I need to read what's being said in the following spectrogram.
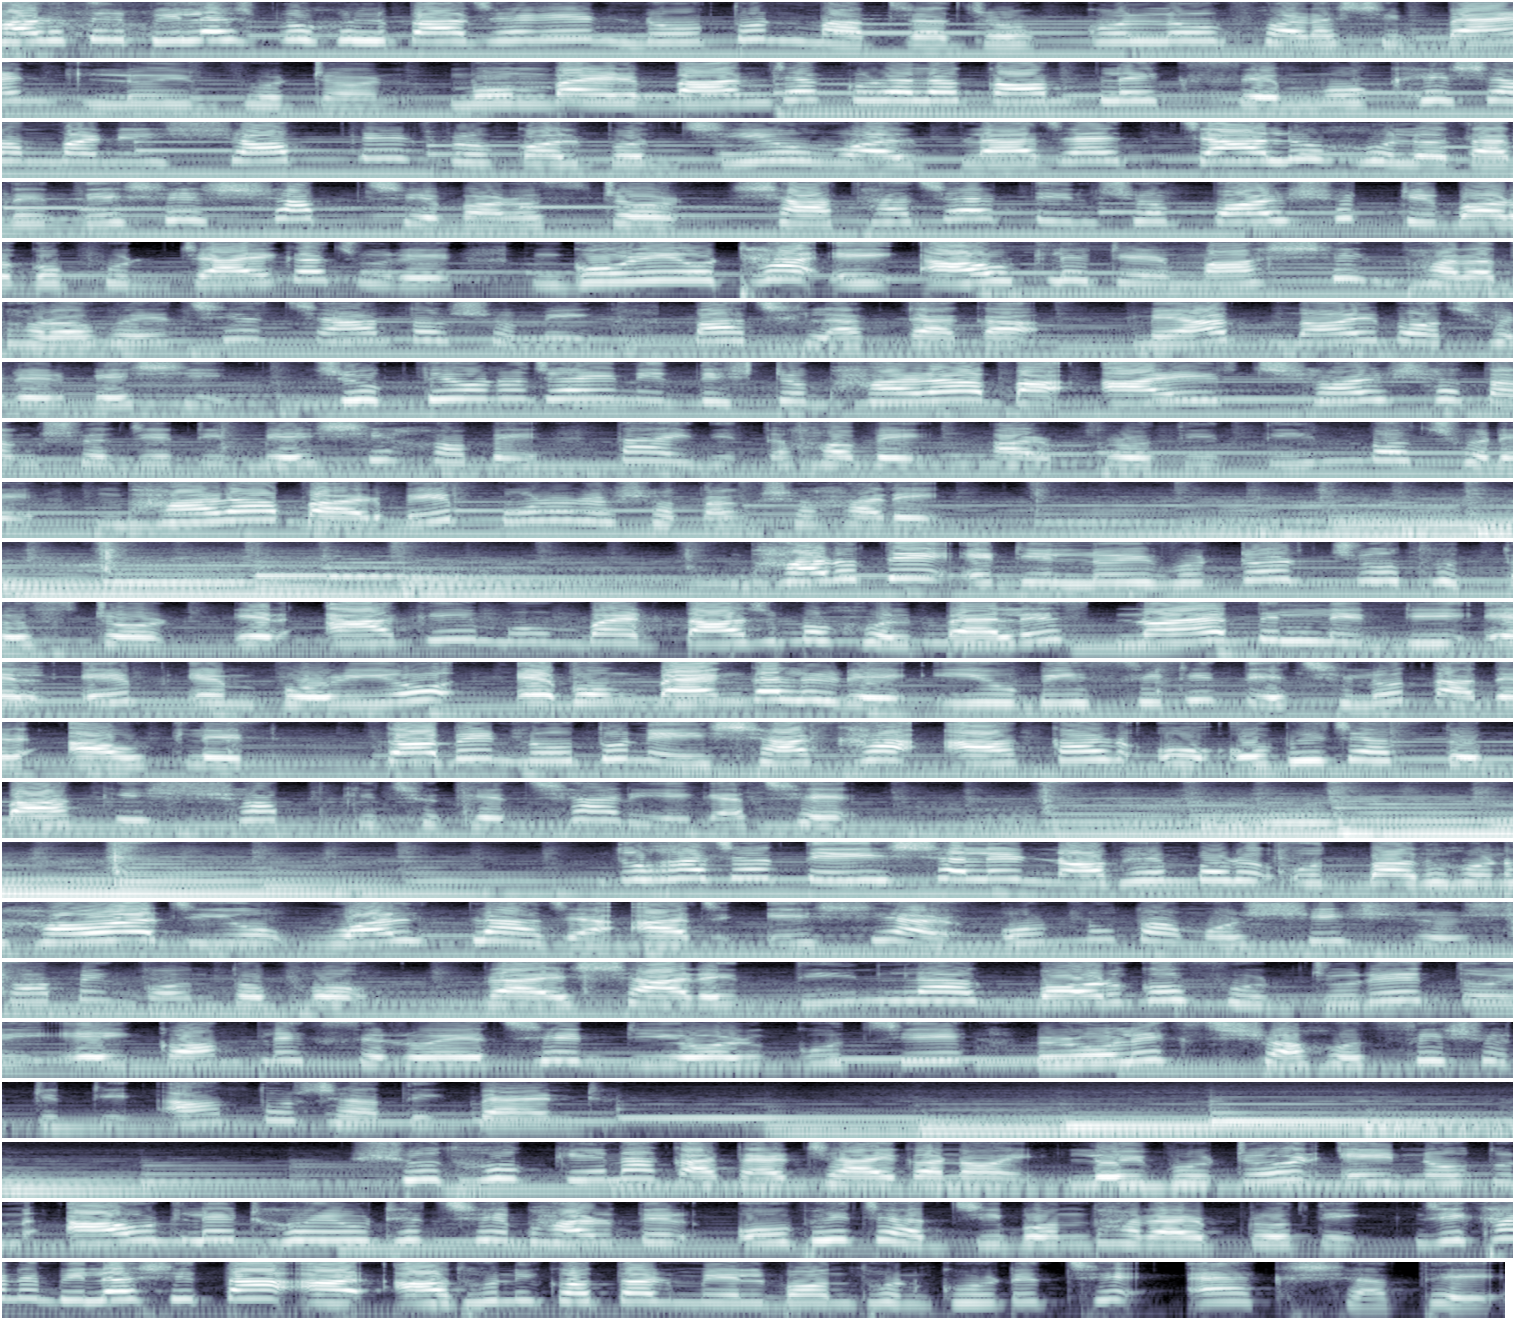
ভারতের বিলাসবহুল বাজারে নতুন মাত্রা যোগ করল ফরাসি ব্যান্ড লুই ভুটন। মুম্বাইয়ের বান্দ্রা কোরালা কমপ্লেক্সে মুকেশ আম্বানির স্বপ্নের প্রকল্প জিও ওয়ার্ল্ড প্লাজায় চালু হলো তাদের দেশের সবচেয়ে বড় স্টোর। সাত হাজার তিনশো পঁয়ষট্টি বর্গফুট জায়গা জুড়ে গড়ে ওঠা এই আউটলেটের মাসিক ভাড়া ধরা হয়েছে চার দশমিক পাঁচ লাখ টাকা। মেয়াদ নয় বছরের বেশি। চুক্তি অনুযায়ী নির্দিষ্ট ভাড়া বা আয়ের ছয় শতাংশ যেটি বেশি হবে, তাই দিতে হবে। আর প্রতি তিন বছরে ভাড়া বাড়বে পনেরো শতাংশ হারে। ভারতে এটি লুইভুটোর চতুর্থ স্টোর। এর আগে মুম্বাইয়ের তাজমহল প্যালেস নয়াদিল্লির ডিএলএফ, এম্পোরিও এবং ব্যাঙ্গালোরে ইউবি সিটিতে ছিল তাদের আউটলেট। তবে নতুন এই শাখা আকার ও অভিজাত্য বাকি সবকিছুকে ছাড়িয়ে গেছে। সালের নভেম্বরে উদ্বোধন হওয়া জিও ওয়ার্ল্ড প্লাজা আজ এশিয়ার অন্যতম শীর্ষ শপিং গন্তব্য। প্রায় সাড়ে তিন লাখ বর্গ ফুট জুড়ে তৈরি এই কমপ্লেক্সে রয়েছে ডিওর, গুচি, রোলেক্স সহ ছেষট্টিটি আন্তর্জাতিক ব্র্যান্ড। শুধু কেনাকাটার জায়গা নয় লইভুটোর এই নতুন আউটলেট হয়ে উঠেছে ভারতের অভিজাত জীবনধারার প্রতীক, যেখানে বিলাসিতা আর আধুনিকতার মেলবন্ধন ঘটেছে একসাথে।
